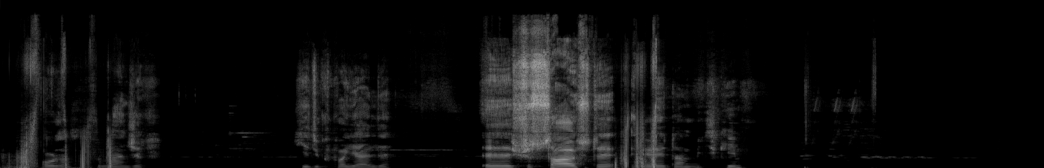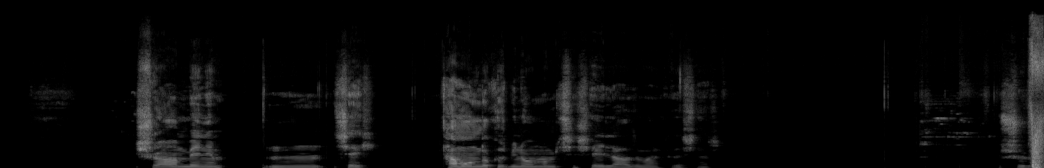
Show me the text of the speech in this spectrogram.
Tamam. Oradan sıfırlanacak. 7 kupa geldi. Ee, şu sağ üstte e, tam bir çıkayım. Şu an benim şey tam 19.000 olmam için şey lazım arkadaşlar. Şurada.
